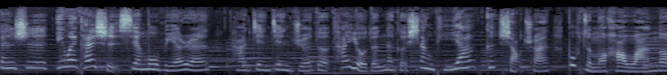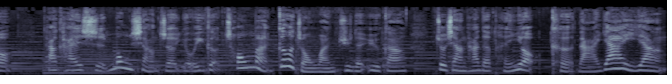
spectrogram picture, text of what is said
但是因为开始羡慕别人，他渐渐觉得他有的那个橡皮鸭跟小船不怎么好玩了。他开始梦想着有一个充满各种玩具的浴缸，就像他的朋友可达鸭一样。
